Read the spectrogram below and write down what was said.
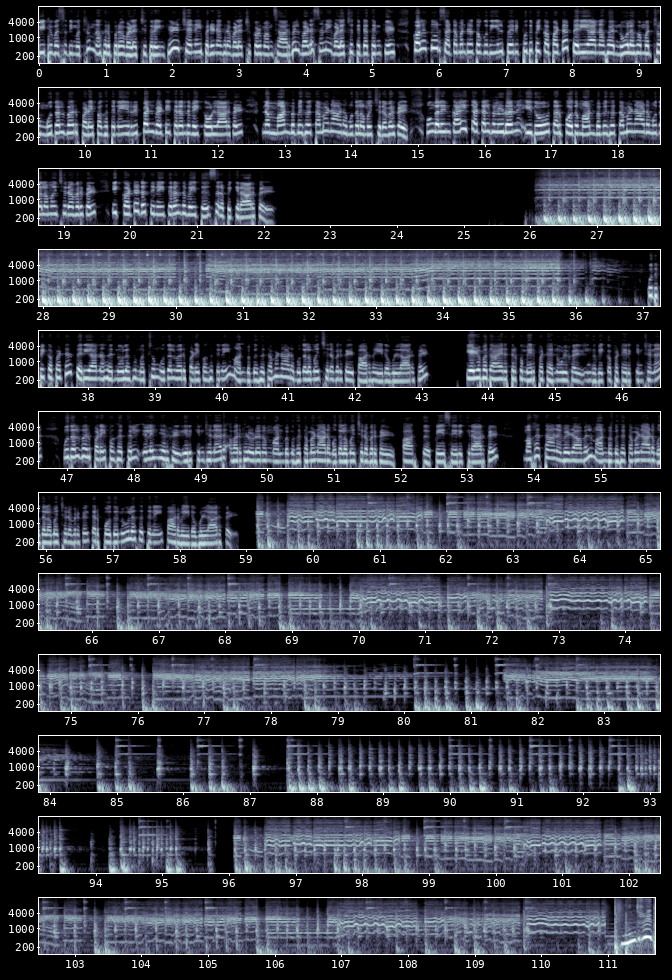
வீட்டு வசதி மற்றும் நகர்ப்புற வளர்ச்சித்துறையின் கீழ் சென்னை பெருநகர வளர்ச்சி குழுமம் சார்பில் வடசென்னை வளர்ச்சி திட்டத்தின் கீழ் கொளத்தூர் சட்டமன்ற தொகுதியில் புதுப்பிக்கப்பட்ட புதுப்பிக்கப்பட்ட பெரியாநகர் நூலகம் மற்றும் முதல்வர் படைப்பகத்தினை ரிப்பன் வெட்டி திறந்து வைக்க உள்ளார்கள் நம் மாண்புமிகு தமிழ்நாடு முதலமைச்சர் அவர்கள். உங்களின் கைத்தட்டல்களுடன் இதோ தற்போது மாண்புமிகு தமிழ்நாடு முதலமைச்சர் அவர்கள் இக்கட்டடத்தினை திறந்து வைத்து சிறப்பிக்கிறார்கள். புதுப்பிக்கப்பட்ட பெரியார் நகர் நூலகம் மற்றும் முதல்வர் படைப்பகத்தினை மாண்புமிகு தமிழ்நாடு முதலமைச்சர் அவர்கள் பார்வையிட உள்ளார்கள். எழுபதாயிரத்திற்கும் மேற்பட்ட நூல்கள் இங்கு வைக்கப்பட்டிருக்கின்றன முதல்வர் படைப்பகத்தில் இளைஞர்கள் இருக்கின்றனர். அவர்களுடனும் மாண்புமிகு தமிழ்நாடு முதலமைச்சர் அவர்கள் பார்த்து பேச இருக்கிறார்கள் மகத்தான விழாவில் மாண்புமிகு தமிழ்நாடு முதலமைச்சர் அவர்கள் தற்போது நூலகத்தினை பார்வையிட உள்ளார்கள்.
